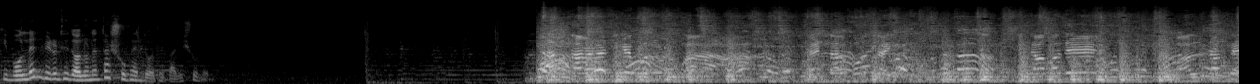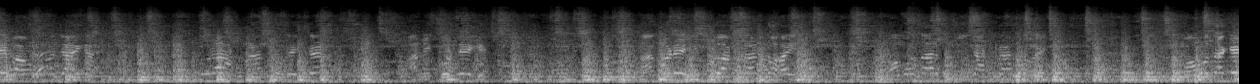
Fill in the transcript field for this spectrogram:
কি বললেন বিরোধী দলনেতা শুভেন্দু অধিকারী? শুনুন। বা আক্রান্ত আক্রান্ত হয়নি মমতার আক্রান্ত হয়েছে। মমতাকে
